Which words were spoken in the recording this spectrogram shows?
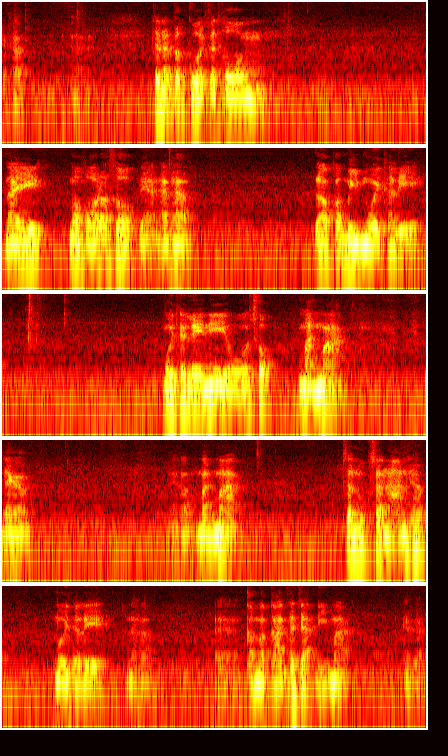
นะครับฉะนั้นประกวดกระทงใน มหรสพเนี่ยนะครับ เราก็มีมวยทะเล มวยทะเลนี่โอ้ชกมันมากนะครับนะครับ มันมาก สนุกสนานครับ มวยทะเลนะครับกรรมการเขาจัดดีมากนะครับ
